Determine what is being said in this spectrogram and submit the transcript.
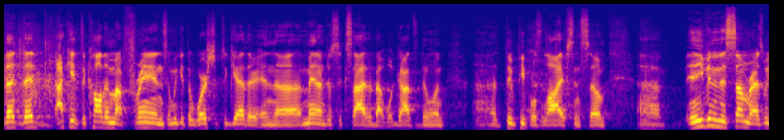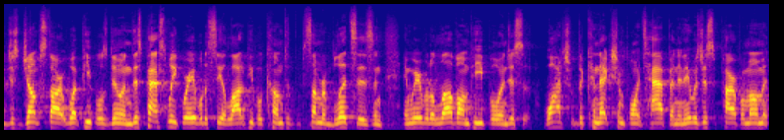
that, that I get to call them my friends, and we get to worship together. And uh, man, I'm just excited about what God's doing uh, through people's lives. And so, uh, and even in this summer, as we just jumpstart what people's doing, this past week we're able to see a lot of people come to summer blitzes and, and we're able to love on people and just watch the connection points happen. And it was just a powerful moment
